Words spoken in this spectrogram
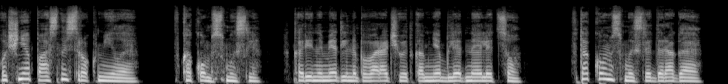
«Очень опасный срок, милая». «В каком смысле?» Карина медленно поворачивает ко мне бледное лицо. «В таком смысле, дорогая,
